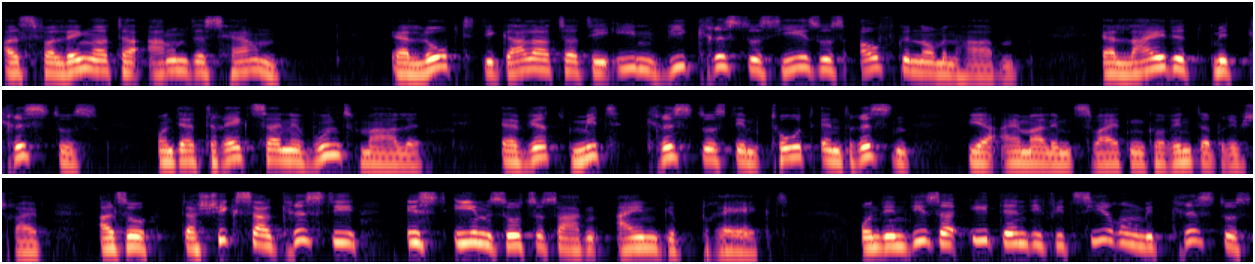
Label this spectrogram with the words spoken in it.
als verlängerter Arm des Herrn. Er lobt die Galater, die ihn wie Christus Jesus aufgenommen haben. Er leidet mit Christus und er trägt seine Wundmale. Er wird mit Christus dem Tod entrissen wie er einmal im zweiten Korintherbrief schreibt. Also das Schicksal Christi ist ihm sozusagen eingeprägt. Und in dieser Identifizierung mit Christus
